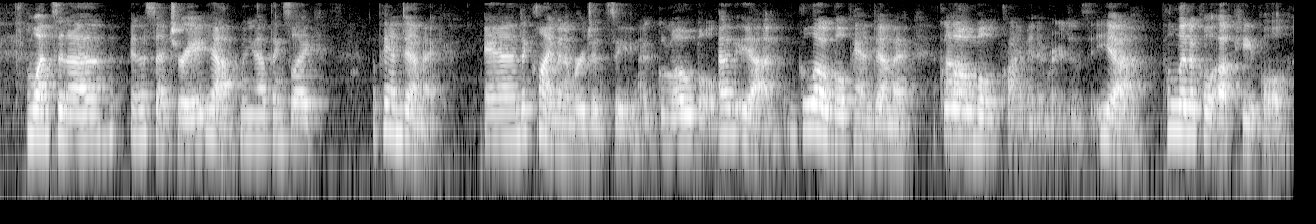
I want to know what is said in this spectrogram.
once in a in a century yeah when you have things like a pandemic and a climate emergency. A global, uh, yeah global pandemic um, global climate emergency. yeah political upheaval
